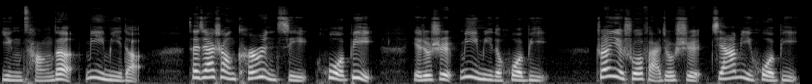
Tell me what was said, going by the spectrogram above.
隐藏的、秘密的，再加上 currency 货币，也就是秘密的货币，专业说法就是加密货币。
